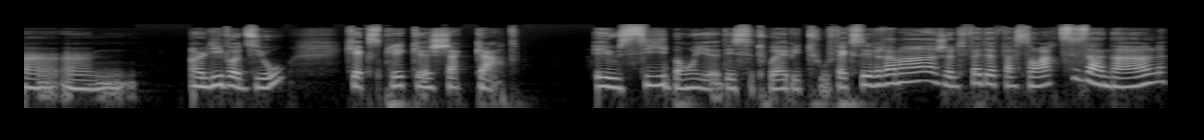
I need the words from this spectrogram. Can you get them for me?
un, livre audio qui explique chaque carte. Et aussi, bon, il y a des sites web et tout. Fait que c'est vraiment, je le fais de façon artisanale.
